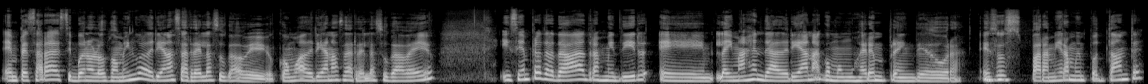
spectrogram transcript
empezar a decir, bueno, los domingos Adriana se arregla su cabello, cómo Adriana se arregla su cabello. Y siempre trataba de transmitir eh, la imagen de Adriana como mujer emprendedora. Eso es, para mí era muy importante,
